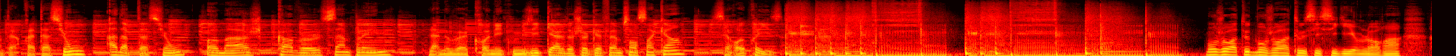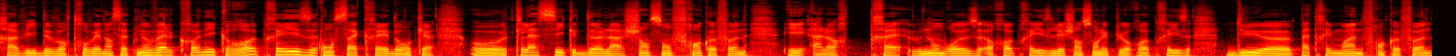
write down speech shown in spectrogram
Interprétation, adaptation, hommage, cover, sampling. La nouvelle chronique musicale de Choc FM 105.1, c'est reprise. Bonjour à toutes, bonjour à tous, ici Guillaume Laurin, ravi de vous retrouver dans cette nouvelle chronique reprise consacrée donc aux classiques de la chanson francophone et alors très nombreuses reprises, les chansons les plus reprises du euh, patrimoine francophone.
